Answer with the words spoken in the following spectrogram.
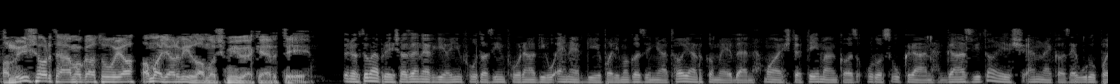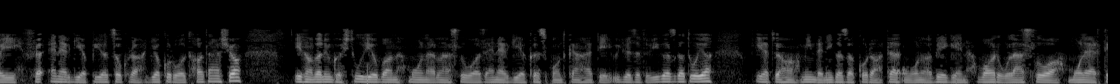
A műsor támogatója a Magyar Villamos Művek RT. Önök továbbra is az Energiainfót, az Inforádió energiaipari magazinját hallják, amelyben ma este témánk az orosz-ukrán gázvita és ennek az európai energiapiacokra gyakorolt hatása. Itt van velünk a stúdióban Molnár László, az Energia Központ KHT ügyvezető igazgatója, illetve ha minden igaz, akkor a telefonvonal végén Varró László, a MOLRT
